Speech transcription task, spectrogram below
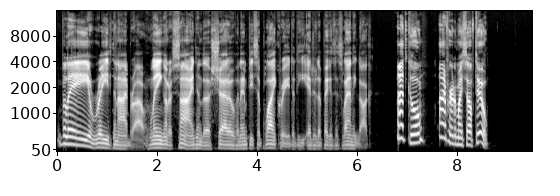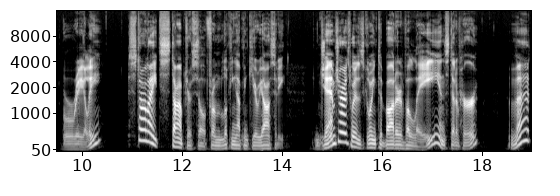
Valet raised an eyebrow, laying on her side in the shadow of an empty supply crate at the edge of the Pegasus landing dock. That's cool. I've heard of myself too. Really? Starlight stopped herself from looking up in curiosity. Jamjars was going to bother Valet instead of her? That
